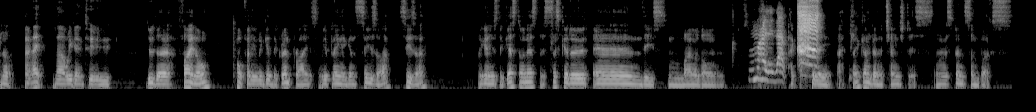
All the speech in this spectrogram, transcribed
No. Alright. Now we're going to do the final. Hopefully we get the grand prize. We're playing against Caesar. Caesar. We're gonna use the Gastornis, the Siskadoo, and the Smilodon. That. Actually, I think I'm gonna change this. I'm gonna spend some bucks.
